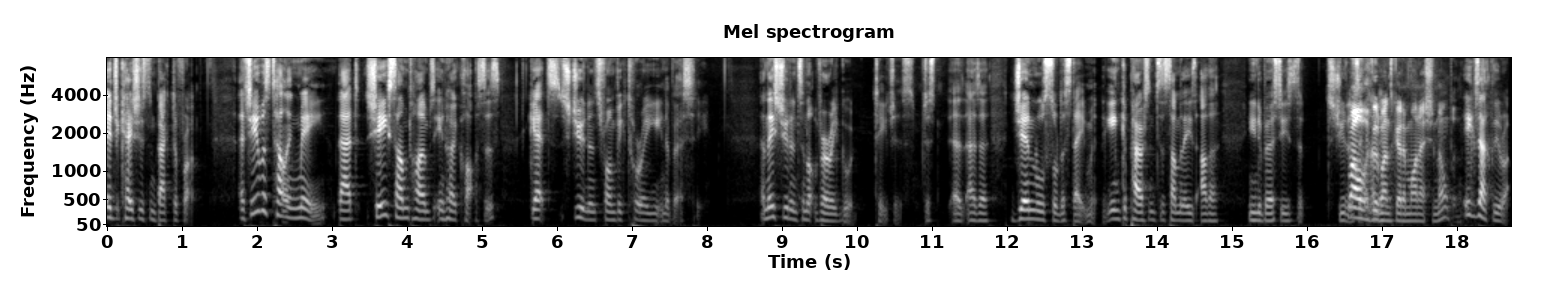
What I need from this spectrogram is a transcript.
education system back to front, and she was telling me that she sometimes in her classes gets students from Victoria University and these students are not very good teachers just as, as a general sort of statement in comparison to some of these other universities that students well, the good ones go to Monash and Melbourne. exactly right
